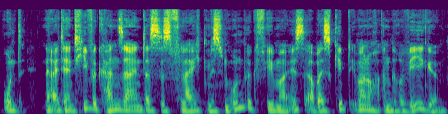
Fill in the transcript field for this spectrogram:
Und eine Alternative kann sein, dass es vielleicht ein bisschen unbequemer ist, aber es gibt immer noch andere Wege. Und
